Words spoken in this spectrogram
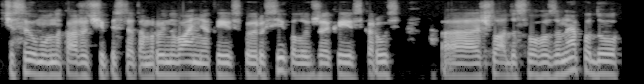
в часи, умовно кажучи, після там руйнування Київської Русі, коли вже Київська Русь е, йшла до свого занепаду.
